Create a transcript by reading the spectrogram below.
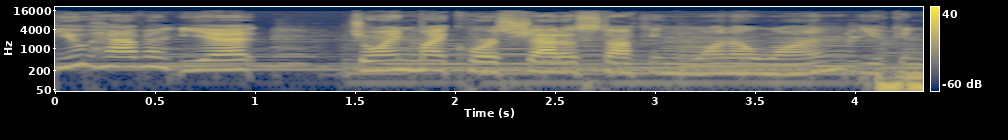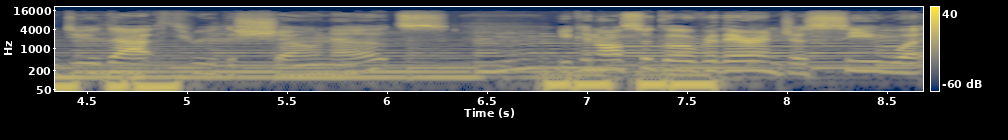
you haven't yet joined my course Shadow Stalking 101, you can do that through the show notes. You can also go over there and just see what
